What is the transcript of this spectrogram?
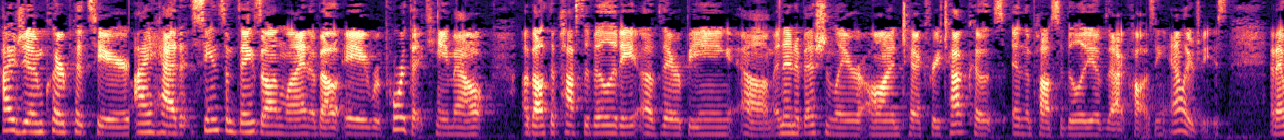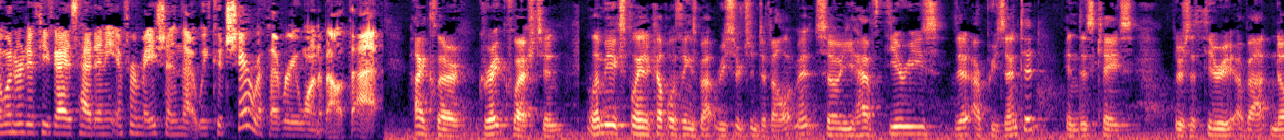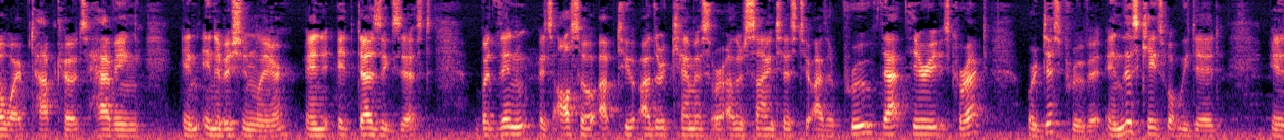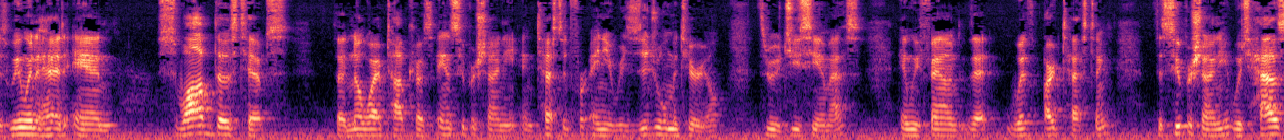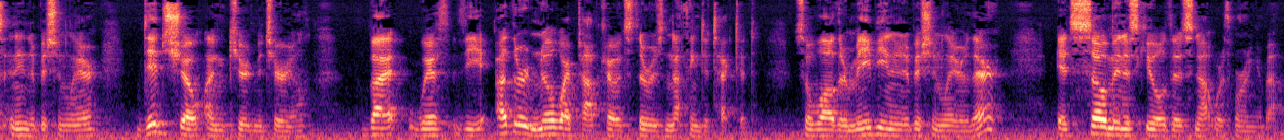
Hi Jim, Claire Pitts here. I had seen some things online about a report that came out about the possibility of there being um, an inhibition layer on tack-free top coats and the possibility of that causing allergies. And I wondered if you guys had any information that we could share with everyone about that. Hi Claire, great question. Let me explain a couple of things about research and development. So you have theories that are presented. In this case, there's a theory about no wipe top coats having an inhibition layer, and it does exist. But then it's also up to other chemists or other scientists to either prove that theory is correct or disprove it. In this case, what we did is we went ahead and swabbed those tips, the no wipe top coats and super shiny, and tested for any residual material through GCMS. And we found that with our testing, the super shiny, which has an inhibition layer, did show uncured material, but with the other no wipe top coats, there is nothing detected. So while there may be an inhibition layer there, it's so minuscule that it's not worth worrying about.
